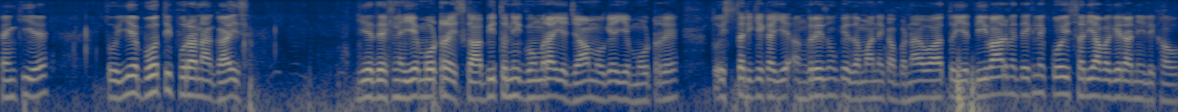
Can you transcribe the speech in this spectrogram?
टंकी है तो ये बहुत ही पुराना गाइस ये देख लें, ये मोटर है इसका। अभी तो नहीं घूम रहा, ये जाम हो गया, ये मोटर है। तो इस तरीके का ये अंग्रेज़ों के ज़माने का बना हुआ तो ये दीवार में देख लें, कोई सरिया वगैरह नहीं लिखा हो,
